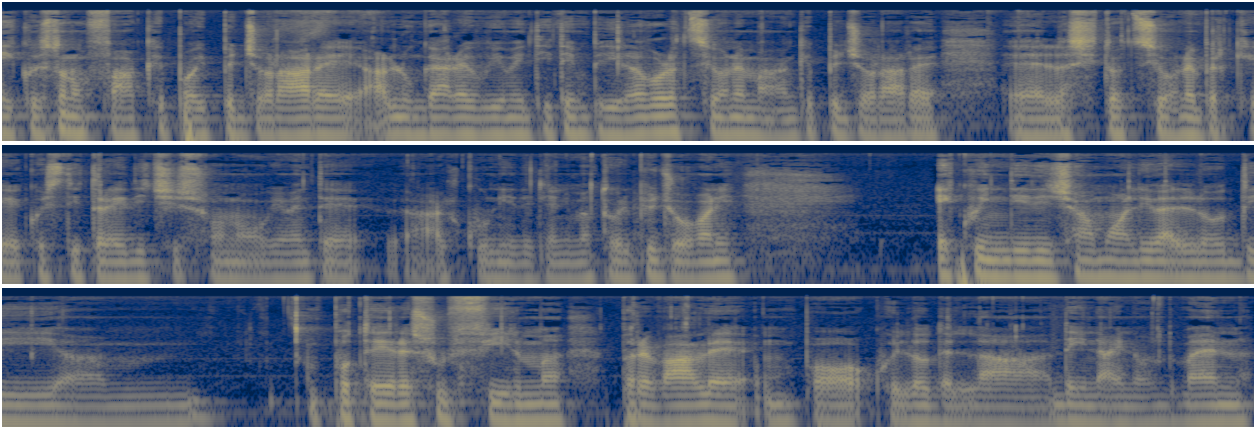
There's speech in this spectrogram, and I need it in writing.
e questo non fa che poi peggiorare, allungare ovviamente i tempi di lavorazione, ma anche peggiorare eh, la situazione perché questi 13 sono ovviamente alcuni degli animatori più giovani e quindi diciamo a livello di um, potere sul film prevale un po' quello della, dei Nine Old Men.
